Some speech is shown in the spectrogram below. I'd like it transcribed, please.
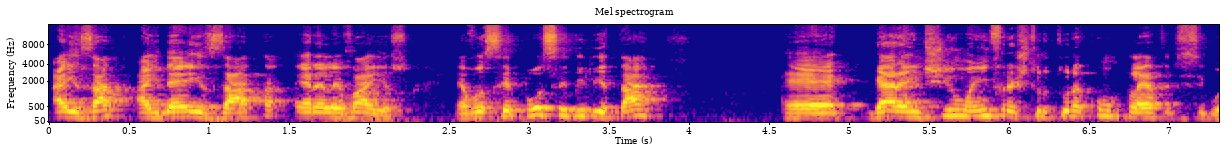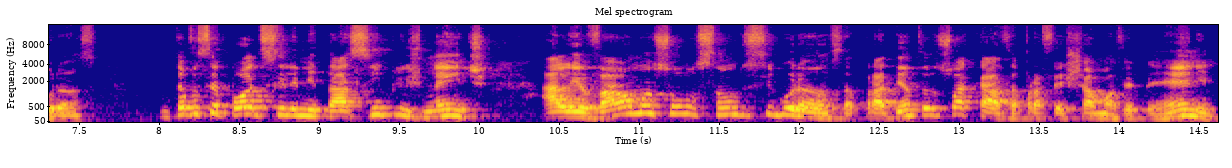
A, exata, a ideia exata era levar isso é você possibilitar é, garantir uma infraestrutura completa de segurança. Então você pode se limitar simplesmente a levar uma solução de segurança para dentro da sua casa para fechar uma VPN,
